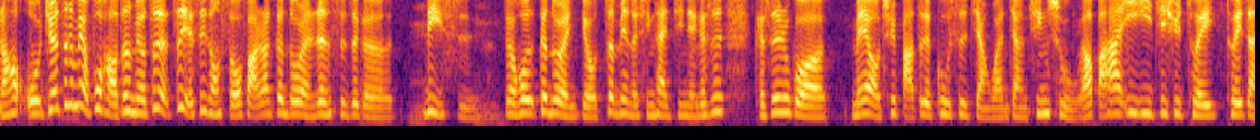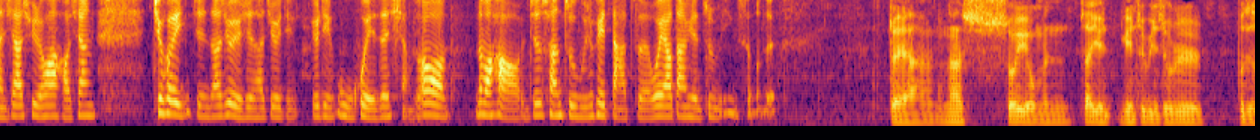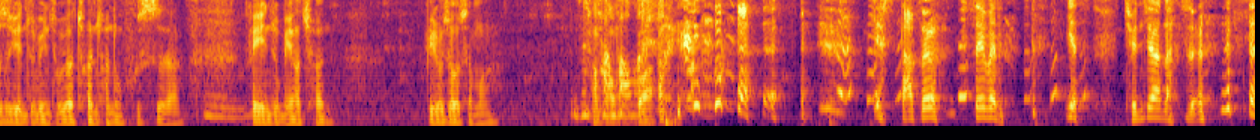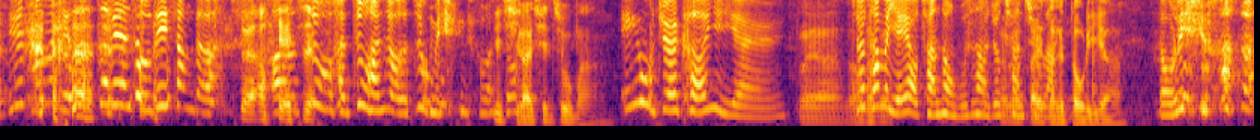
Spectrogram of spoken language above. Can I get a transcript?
然后我觉得这个没有不好，真的没有，这个这也是一种手法，让更多人认识这个历史，对，或者更多人有正面的心态纪念。可是可是如果没有去把这个故事讲完讲清楚，然后把它的意义继续推推展下去的话，好像就会，你知道，就有些人他就有点有点误会，在想说哦，那么好，就是穿族服就可以打折，我也要当原住民什么的。对啊，那所以我们在原原住民族日，不只是原住民族要穿传统服饰啊，嗯，非原住民要穿，比如说什么长袍吗？Yes，打折 seven。Yes，全家打折，因为他们也是这片土地上的，对啊，呃，住很住很久的住民，怎么一起来庆祝嘛？哎，我觉得可以耶。对啊，就他们也有传统服饰，他们就穿出来那个斗笠啊，斗笠，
